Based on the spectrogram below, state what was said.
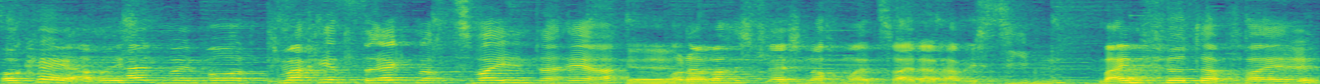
Okay, aber ich halte mein Wort. Ich mache jetzt direkt noch zwei hinterher. Okay. Und dann mache ich gleich nochmal zwei, dann habe ich sieben. Mein vierter Pfeil,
